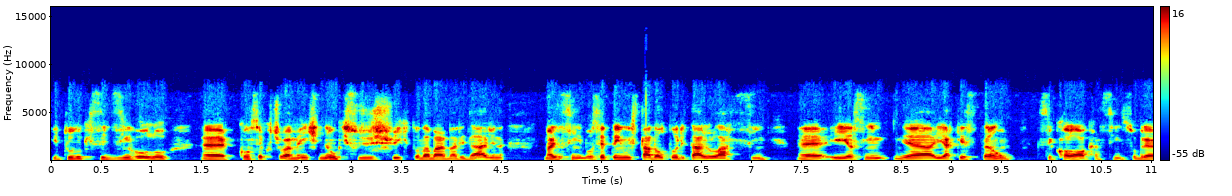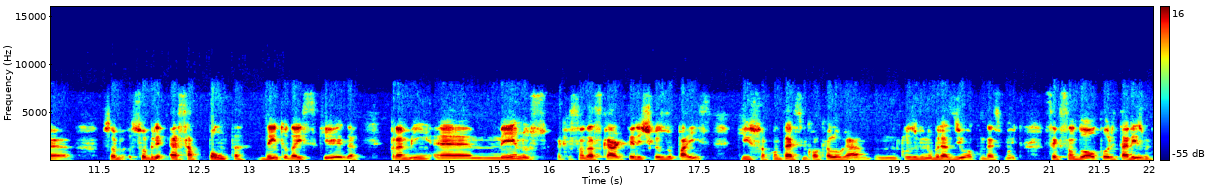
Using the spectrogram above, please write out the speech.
e tudo que se desenrolou uh, consecutivamente, não que isso justifique toda a barbaridade, né? Mas assim, você tem um Estado autoritário lá sim, né? e assim, e a, e a questão que se coloca assim sobre a, sobre, sobre essa ponta dentro da esquerda, para mim, é menos a questão das características do país, que isso acontece em qualquer lugar, inclusive no Brasil acontece muito, essa questão do autoritarismo,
